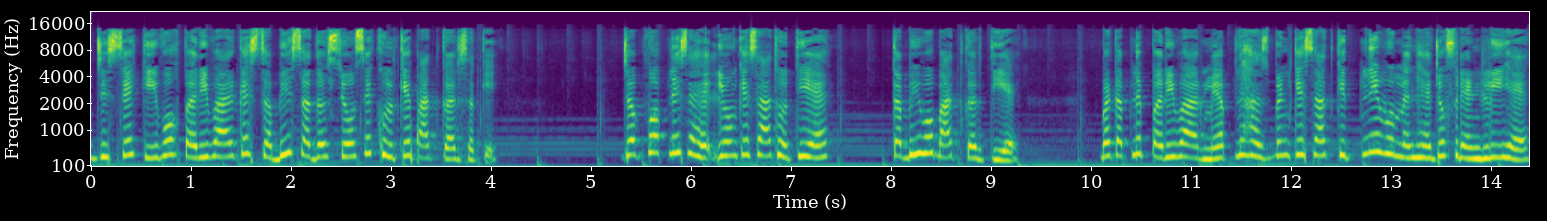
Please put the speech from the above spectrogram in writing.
जिससे कि वो परिवार के सभी सदस्यों से खुल के बात कर सके। जब वो अपनी सहेलियों के साथ होती है, तभी वो बात करती है। बट अपने परिवार में, अपने हस्बैंड के साथ कितनी वुमेन है जो फ्रेंडली है?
